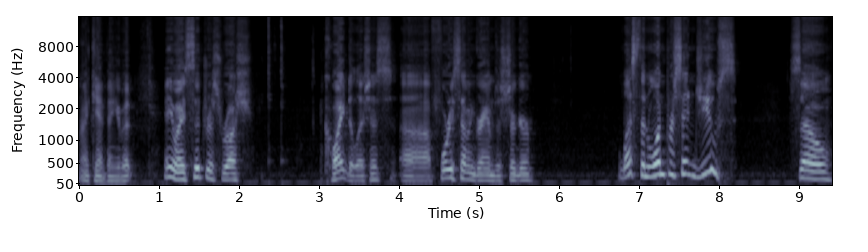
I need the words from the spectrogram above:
I can't think of it. Anyway, Citrus Rush quite delicious. Uh, 47 grams of sugar, less than 1% juice. So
